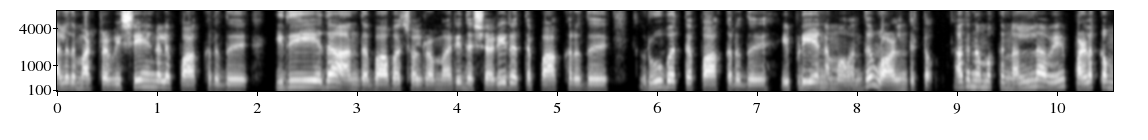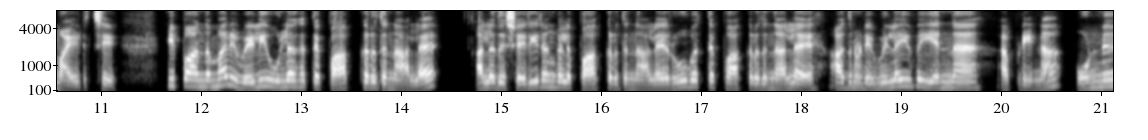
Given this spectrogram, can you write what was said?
அல்லது மற்ற விஷயங்களை பார்க்கறது இதையே தான் அந்த பாபா சொல்ற மாதிரி இந்த சரீரத்தை பார்க்கறது ரூபத்தை பார்க்கறது இப்படியே நம்ம வந்து வாழ்ந்துட்டோம். அது நமக்கு நல்லாவே பழக்கமாயிடுச்சு. இப்போ அந்த மாதிரி வெளி உலகத்தை பார்க்கறதுனால அல்லது சரீரங்களை பார்க்கறதுனால ரூபத்தை பார்க்கறதுனால அதனுடைய விளைவு என்ன அப்படின்னா ஒன்று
